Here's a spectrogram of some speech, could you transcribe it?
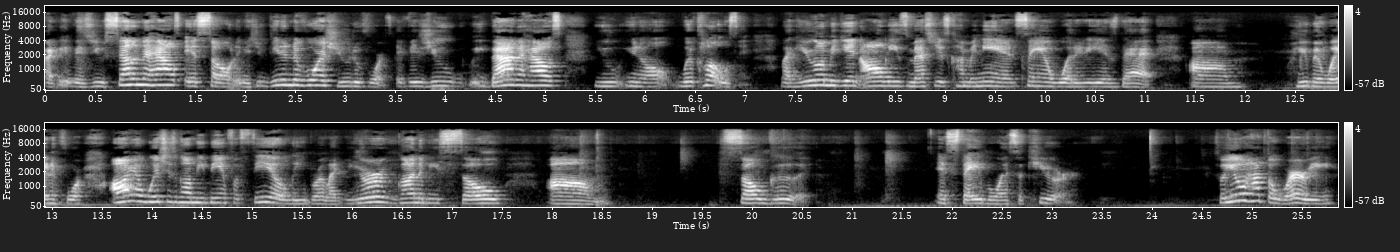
like if it's you selling the house it's sold. If it's you getting divorced you divorce. If it's you buying a house you you know we're closing like you're to be getting all these messages coming in saying what it is that um you've been waiting for all your wishes to be being fulfilled libra like you're to be so um so good and stable and secure. So you don't have to worry.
